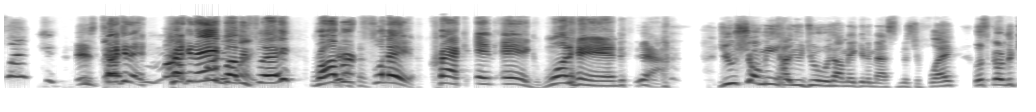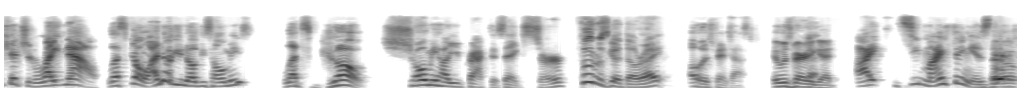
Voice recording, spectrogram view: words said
Flay? Is Crack this an, crack an egg, Bobby Flay? Flay. Robert Yeah. Flay, crack an egg, one hand. Yeah. You show me how you do it without making a mess, Mr. Flay. Let's go to the kitchen right now. Let's go. I know you know these homies. Let's go. Show me how you crack this egg, sir. Food was good though, right? Oh, it was fantastic. It was very Yeah. good. I see. My thing is though,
